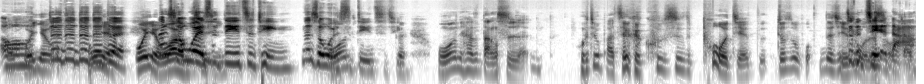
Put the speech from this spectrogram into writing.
哦，我也对对对对对，我也，我也那时候我也是第一次听，那时候我也是第一次听，我忘记他是当事人。我就把这个故事破解，就是我那其实这个解答，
